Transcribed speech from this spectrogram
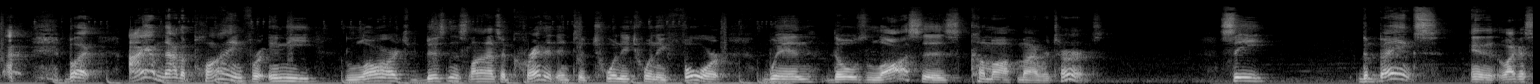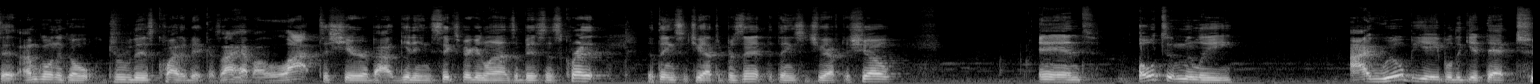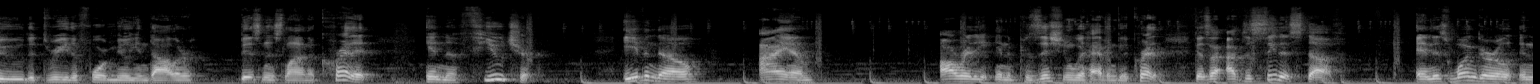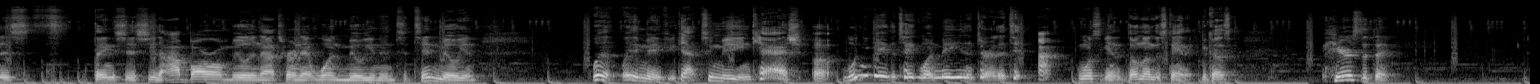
but I am not applying for any large business lines of credit into 2024 when those losses come off my returns. See, the banks, and like I said, I'm going to go through this quite a bit because I have a lot to share about getting six figure lines of business credit, the things that you have to present, the things that you have to show. And ultimately, I will be able to get that two to three to four million dollar business line of credit in the future, even though I am already in a position with having good credit. Because I, I, just see this stuff, and this one girl in this thing says, you know, I borrow a million, I turn that one million into ten million wait, wait a minute, if you got two million cash, uh, wouldn't you be able to take one million and turn it to? Once again, don't understand it because here's the thing,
